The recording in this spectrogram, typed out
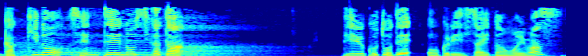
楽器の選定の仕方っていうことでお送りしたいと思います。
